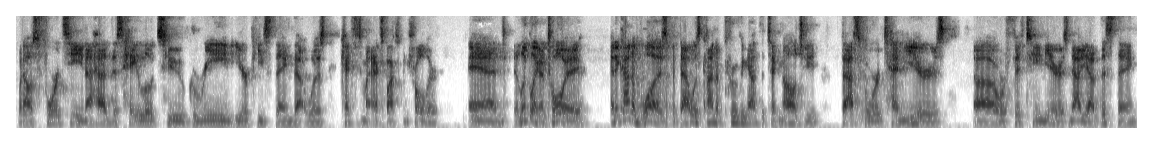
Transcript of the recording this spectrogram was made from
when I was 14. I had this Halo 2 green earpiece thing that was connected to my Xbox controller, and it looked like a toy, and it kind of was, but that was kind of proving out the technology. Fast forward 10 years uh, or 15 years, now you have this thing,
